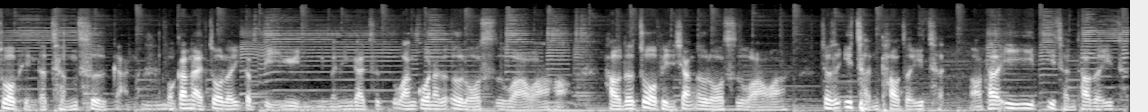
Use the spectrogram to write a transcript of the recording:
作品的层次感。我刚才做了一个比喻，你们应该是玩过那个俄罗斯娃娃哈。好的作品像俄罗斯娃娃，就是一层套着一层啊，它的意义一层套着一层。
